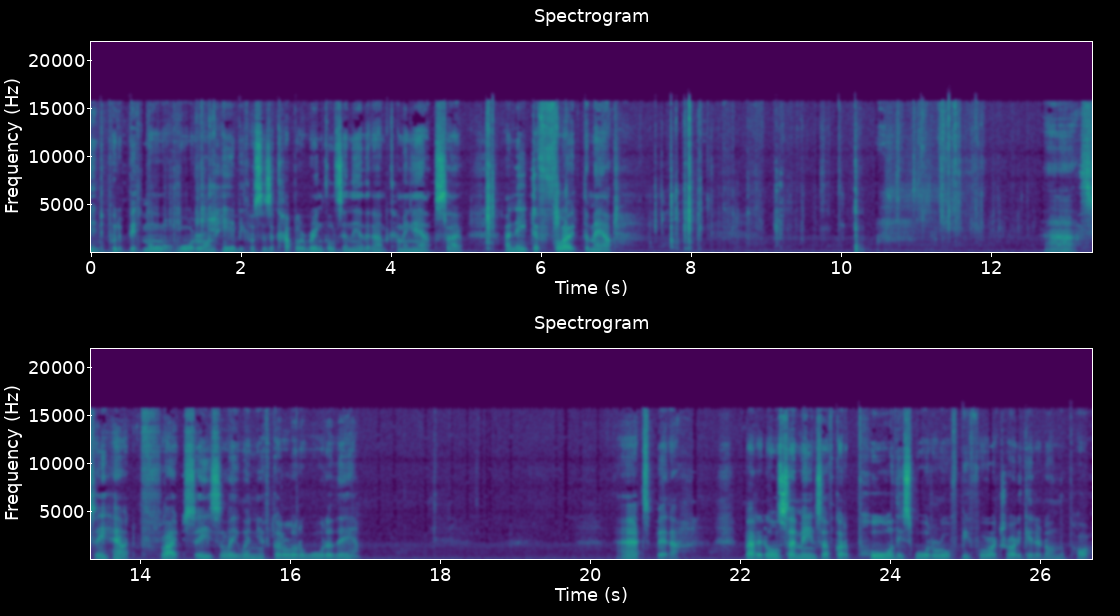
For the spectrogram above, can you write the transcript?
need to put a bit more water on here because there's a couple of wrinkles in there that aren't coming out so I need to float them out. Ah see how it floats easily when you've got a lot of water there? That's better. But it also means I've got to pour this water off before I try to get it on the pot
